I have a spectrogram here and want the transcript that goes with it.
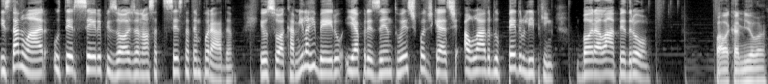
Está no ar o terceiro episódio da nossa sexta temporada. Eu sou a Camila Ribeiro e apresento este podcast ao lado do Pedro Lipkin. Bora lá, Pedro! Fala Camila,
